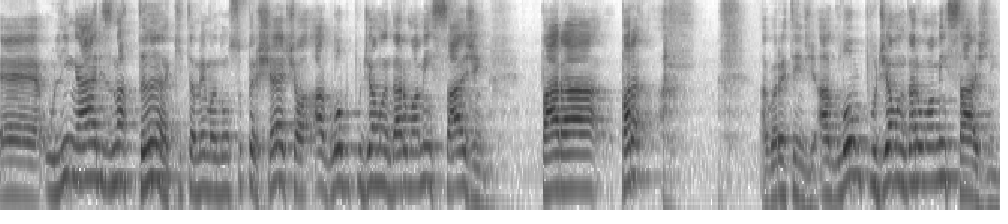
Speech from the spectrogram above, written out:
É, o Linhares Natan aqui também mandou um super chat, ó. A Globo podia mandar uma mensagem para para Agora eu entendi. A Globo podia mandar uma mensagem.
